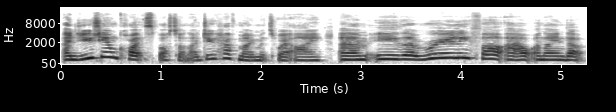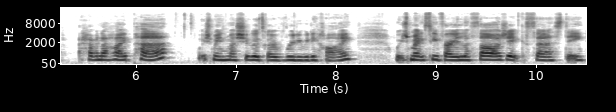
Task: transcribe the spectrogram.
and usually I'm quite spot on. I do have moments where I am either really far out and I end up having a hyper, which means my sugars go really, really high, which makes me very lethargic, thirsty.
